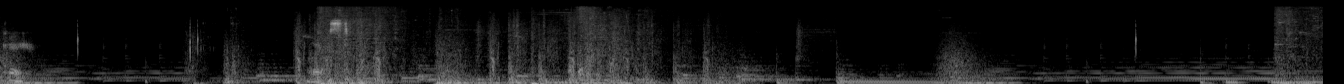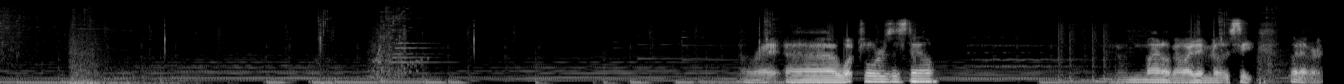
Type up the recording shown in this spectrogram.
Okay. Next. All right. Uh, what floor is this now? I don't know. I didn't really see. Whatever.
